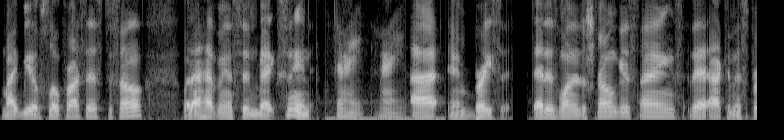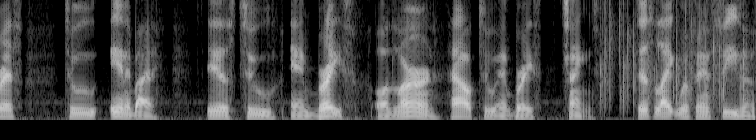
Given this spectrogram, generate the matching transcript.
Might be a slow process to some, but I have been sitting back seeing it. Right, right. I embrace it. That is one of the strongest things that I can express to anybody is to embrace or learn how to embrace change. Just like within seasons.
